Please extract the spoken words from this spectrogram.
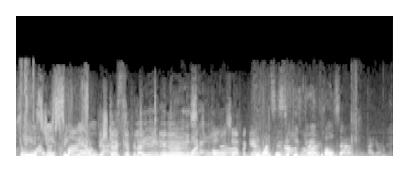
Please just smile. Die Stöcke vielleicht in die Höhe. He wants pulls up again. He wants us to keep doing pulls up. I don't know.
